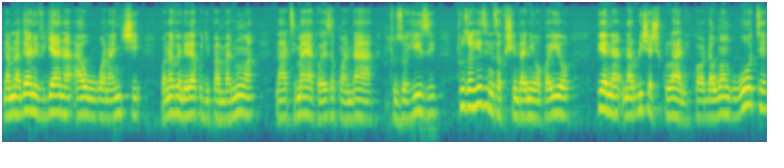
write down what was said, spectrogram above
namna gani vijana au wananchi wanavyoendelea kujipambanua na hatimaye akaweza kuandaa tuzo hizi. Tuzo hizi ni za kushindaniwa, kwa hiyo pia na, narudisha shukrani kwa wadau wangu wote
